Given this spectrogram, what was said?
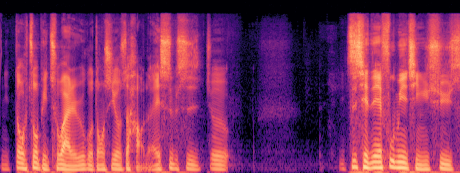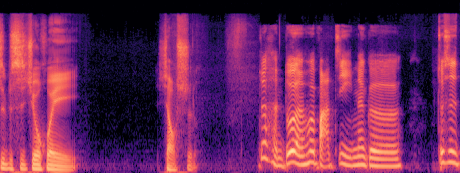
你都作品出来了，如果东西又是好的，哎，是不是就你之前那些负面情绪是不是就会消失了？就很多人会把自己那个。就是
